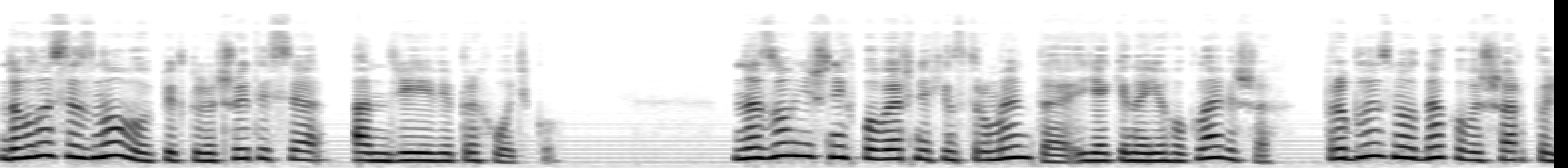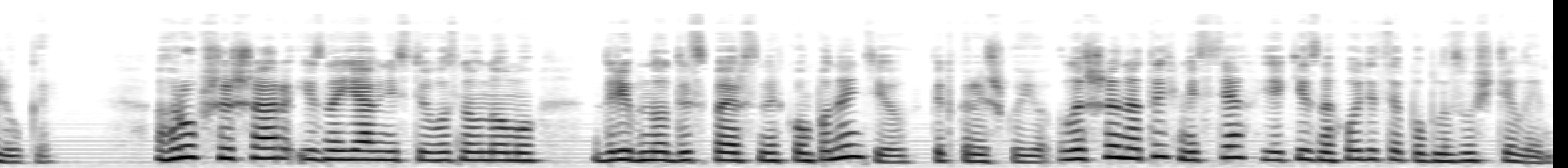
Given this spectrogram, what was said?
Довелося знову підключитися Андрієві Приходьку. На зовнішніх поверхнях інструмента, як і на його клавішах, приблизно однаковий шар пилюки. Грубший шар із наявністю в основному дрібнодисперсних компонентів під кришкою лише на тих місцях, які знаходяться поблизу щілин.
